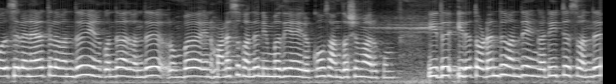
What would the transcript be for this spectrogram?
ஒரு சில நேரத்தில் வந்து எனக்கு வந்து அது வந்து ரொம்ப என் மனசுக்கு வந்து நிம்மதியாக இருக்கும் சந்தோஷமாக இருக்கும். இது இதை தொடர்ந்து வந்து எங்கள் டீச்சர்ஸ் வந்து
